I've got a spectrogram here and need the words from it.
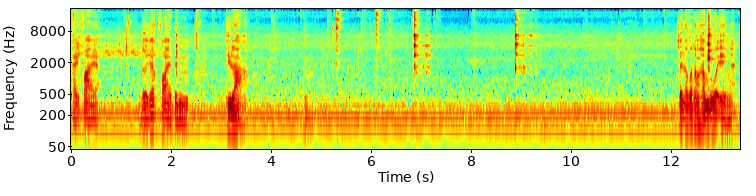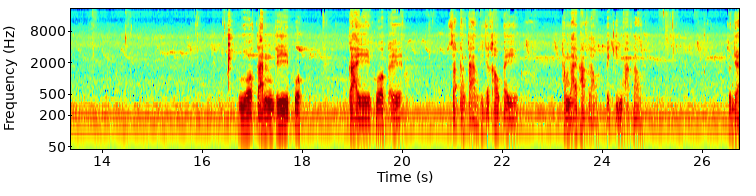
ไถควายอะ่ะ โดยใช้ควายเป็นที่ลากเสร็จแล้วก็ต้องทำรั้วเองนะรั้วกันที่พวกไก่พวกไอสัตว์ต่างๆ ที่จะเข้าไปทำร้ายผักเรา ไปกินผักเรา ส่วนใหญ่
